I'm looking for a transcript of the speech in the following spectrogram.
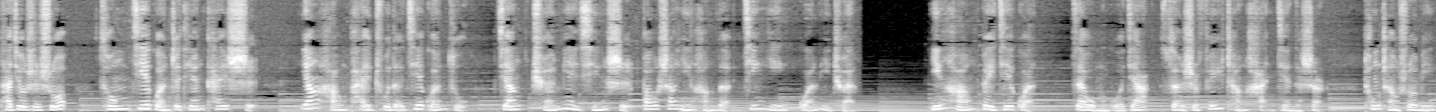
他就是说，从接管这天开始，央行派出的接管组将全面行使包商银行的经营管理权。银行被接管，在我们国家算是非常罕见的事儿，通常说明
